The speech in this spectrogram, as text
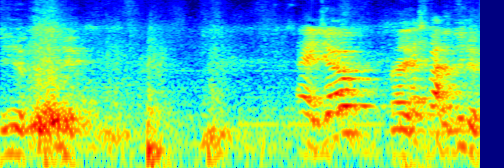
Continue. Hey Joe, Allez, lâche. Continue.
